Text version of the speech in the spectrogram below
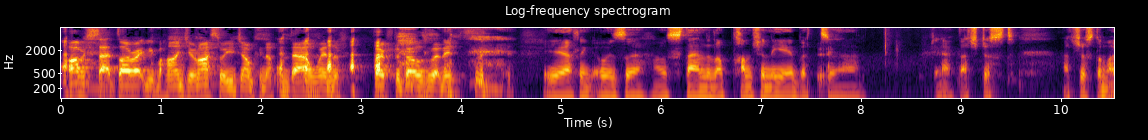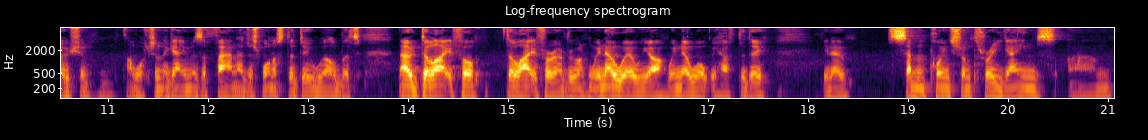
I was sat directly behind you, and I saw you jumping up and down when the, both the goals went in. yeah, I think I was uh, I was standing up, punching the air, but uh, you know that's just that's just emotion. I'm watching the game as a fan. I just want us to do well. But no, delightful, for delighted for everyone. We know where we are. We know what we have to do. You know, seven points from three games. Um,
